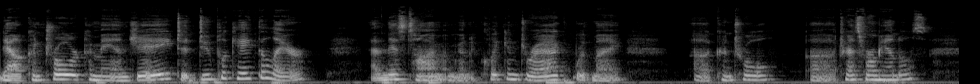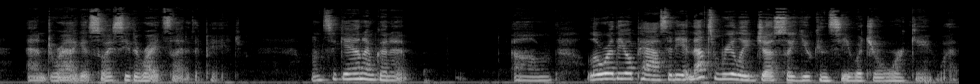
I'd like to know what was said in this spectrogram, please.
Now controller command J to duplicate the layer. And this time I'm going to click and drag with my uh, control uh, transform handles and drag it so I see the right side of the page. Once again, I'm going to um, lower the opacity, and that's really just so you can see what you're working with.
